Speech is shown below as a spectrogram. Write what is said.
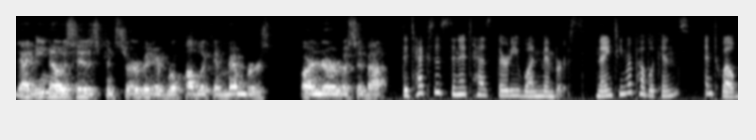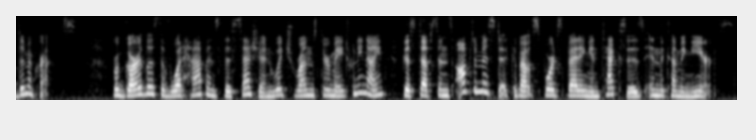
that he knows his conservative Republican members are nervous about. The Texas Senate has 31 members, 19 Republicans, and 12 Democrats. Regardless of what happens this session, which runs through May 29th, Gustafson's optimistic about sports betting in Texas in the coming years.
